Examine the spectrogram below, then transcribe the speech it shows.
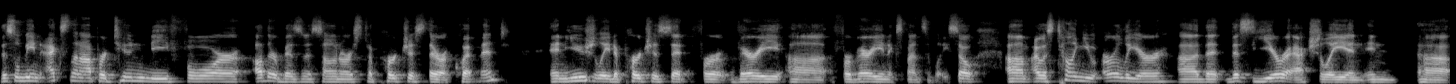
This will be an excellent opportunity for other business owners to purchase their equipment and usually to purchase it for very uh, for very inexpensively. So um, I was telling you earlier uh, that this year actually in in, uh,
